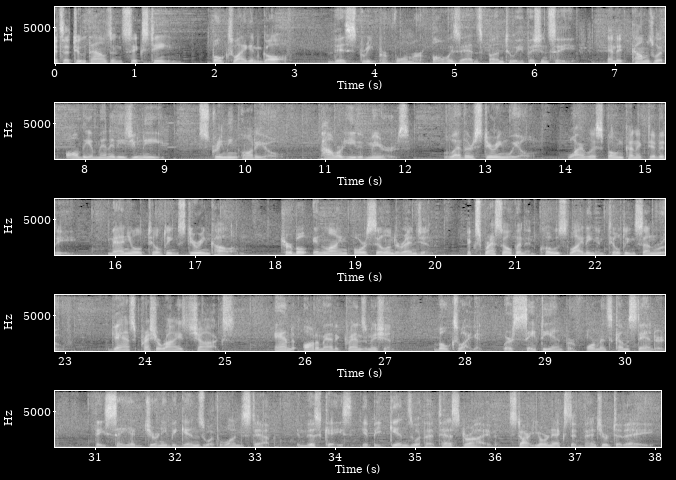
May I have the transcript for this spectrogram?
It's a 2016 Volkswagen Golf. This street performer always adds fun to efficiency, and it comes with all the amenities you need. Streaming audio, power heated mirrors, leather steering wheel, wireless phone connectivity, manual tilting steering column, turbo inline four-cylinder engine, express open and closed sliding and tilting sunroof, gas pressurized shocks, and automatic transmission. Volkswagen, where safety and performance come standard. They say a journey begins with one step. In this case, it begins with a test drive. Start your next adventure today.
